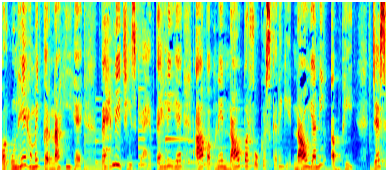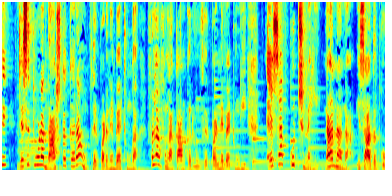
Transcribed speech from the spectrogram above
और उन्हें हमें करना ही है। पहली चीज़ क्या है? पहली है, आप अपने नाव पर फोकस करेंगे। नाव यानी अब भी। जैसे जैसे थोड़ा नाश्ता कराऊं, फिर पढ़ने बैठूँगा। फला फला काम कर लूँ, फिर पढ़ने बैठूँगी। ऐसा कुछ नहीं। ना ना ना, इस आदत को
